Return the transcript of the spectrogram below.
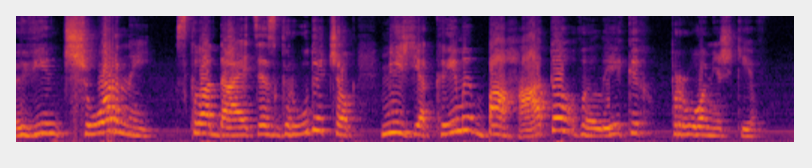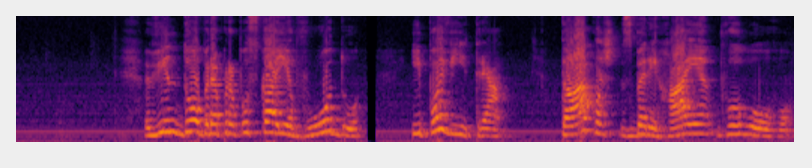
Він чорний, складається з грудочок, між якими багато великих проміжків. Він добре пропускає воду і повітря також зберігає вологу.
